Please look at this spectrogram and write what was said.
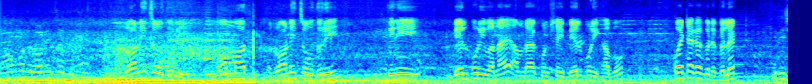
মোহাম্মদ রনি চৌধুরী। রনি চৌধুরী। মোহাম্মদ রনি চৌধুরী তিনি বেলপুরি বানায় আমরা এখন সেই বেলপুরি খাব। কয় টাকা করে প্লেট? তিরিশ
